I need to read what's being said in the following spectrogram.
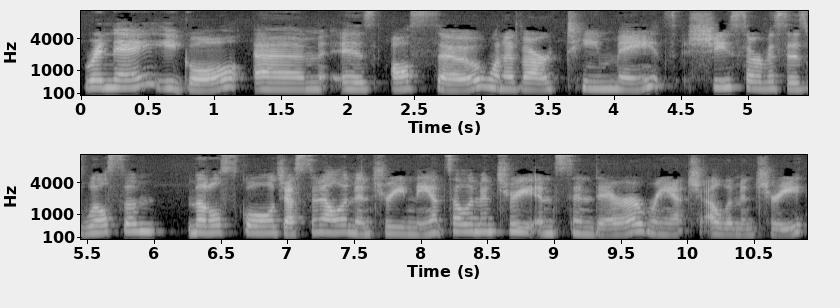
Renee Eagle um, is also one of our teammates. She services Wilson Middle School, Justin Elementary, Nance Elementary, and Sendera Ranch Elementary.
